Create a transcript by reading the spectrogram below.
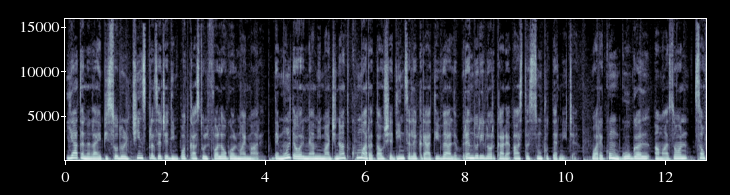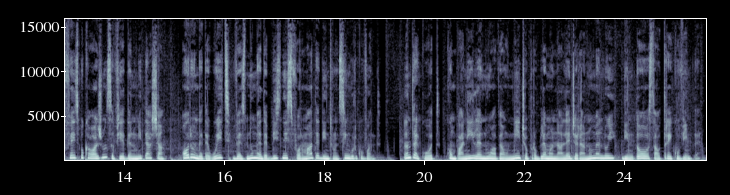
Iată-ne la episodul 15 din podcastul Fă logo mai mare. De multe ori mi-am imaginat cum arătau ședințele creative ale brandurilor care astăzi sunt puternice. Oarecum Google, Amazon sau Facebook au ajuns să fie denumite așa. Oriunde te uiți, vezi nume de business formate dintr-un singur cuvânt. În trecut, companiile nu aveau nicio problemă în alegerea numelui din două sau trei cuvinte –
